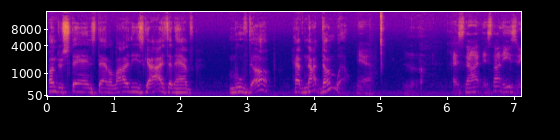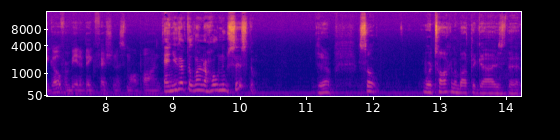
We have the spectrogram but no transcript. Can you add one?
understands that a lot of these guys that have moved up have not done well. Yeah. Yeah. It's not it's not easy to go from being a big fish in a small pond. And you have to learn a whole new system. Yeah. So we're talking about the guys that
